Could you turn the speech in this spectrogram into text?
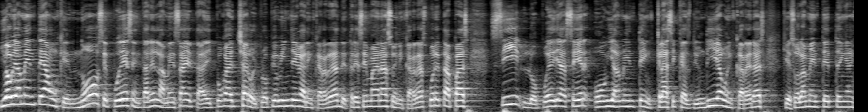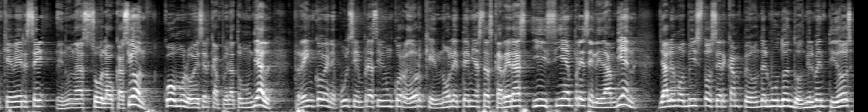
Y obviamente, aunque no se puede sentar en la mesa de Tadej Pogacar o el propio llegar en carreras de tres semanas o en carreras por etapas, sí lo puede hacer obviamente en clásicas de un día o en carreras que solamente tengan que verse en una sola ocasión, como lo es el campeonato mundial. Renko Benepul siempre ha sido un corredor que no le teme a estas carreras y siempre se le dan bien. Ya lo hemos visto ser campeón del mundo en 2022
